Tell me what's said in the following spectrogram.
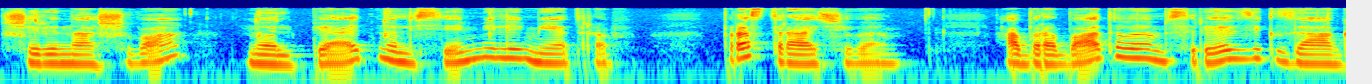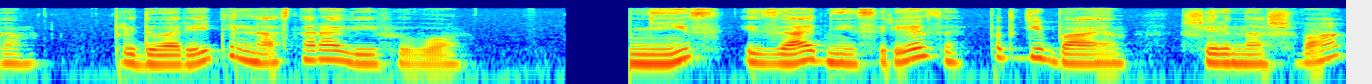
ширина шва 0,5-0,7 мм. Прострачиваем. Обрабатываем срез зигзагом, предварительно осноровив его. Низ и задние срезы подгибаем – ширина шва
